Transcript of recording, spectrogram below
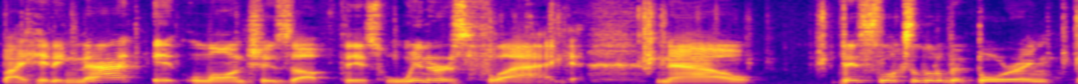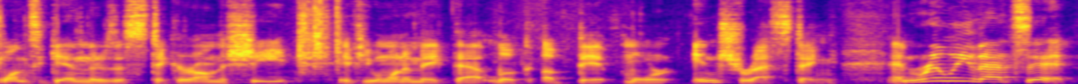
By hitting that, it launches up this winner's flag. Now, this looks a little bit boring. Once again, there's a sticker on the sheet if you want to make that look a bit more interesting. And really, that's it.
